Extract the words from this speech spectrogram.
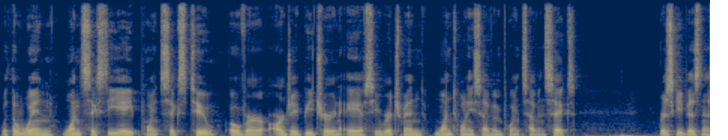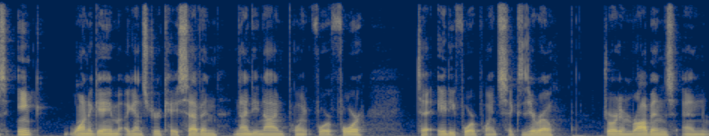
with a win 168.62 over RJ Beecher and AFC Richmond 127.76. Risky Business Inc. won a game against Drew K7 99.44 to 84.60. Jordan Robbins and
